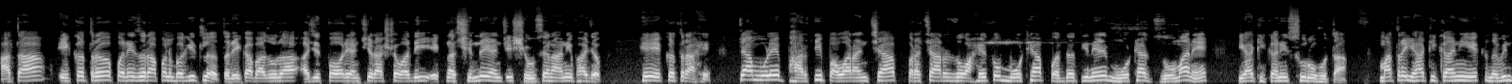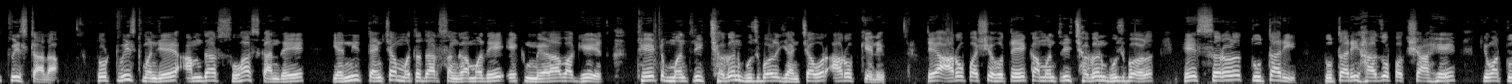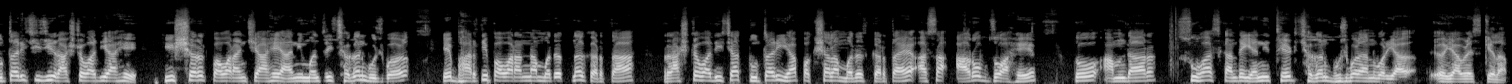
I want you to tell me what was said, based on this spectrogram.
आता एकत्रपणे जर आपण बघितलं तर एका बाजूला अजित पवार यांची राष्ट्रवादी एकनाथ शिंदे यांची शिवसेना आणि भाजप हे एकत्र आहे. त्यामुळे भारती पवारांचा प्रचार जो आहे तो मोठ्या पद्धतीने मोठ्या जोमाने या ठिकाणी सुरू होता. मात्र या ठिकाणी एक नवीन ट्विस्ट आला. तो ट्विस्ट म्हणजे आमदार सुहास कांदे यांनी त्यांच्या मतदारसंघामध्ये एक मेळावा घेत थेट मंत्री छगन भुजबळ यांच्यावर आरोप केले. ते आरोप असे होते का मंत्री छगन भुजबळ हे सरळ तुतारी तुतारी हा जो पक्ष आहे किंवा तुतारीची जी राष्ट्रवादी आहे ही शरद पवारांची आहे आणि मंत्री छगन भुजबळ हे भारती पवारांना मदत न करता राष्ट्रवादीच्या तुतारी ह्या पक्षाला मदत करताय असा आरोप जो आहे तो आमदार सुहास कांदे यांनी थेट छगन भुजबळांवर या यावेळेस केला.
